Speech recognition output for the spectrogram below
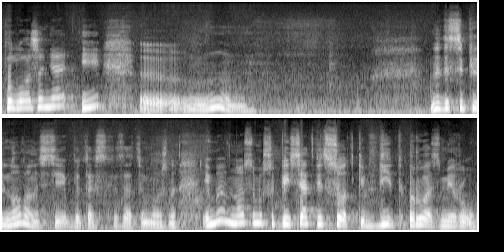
положення і е, ну, недисциплінованості, як би так сказати можна. І ми вносимо, що 50% від розміру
